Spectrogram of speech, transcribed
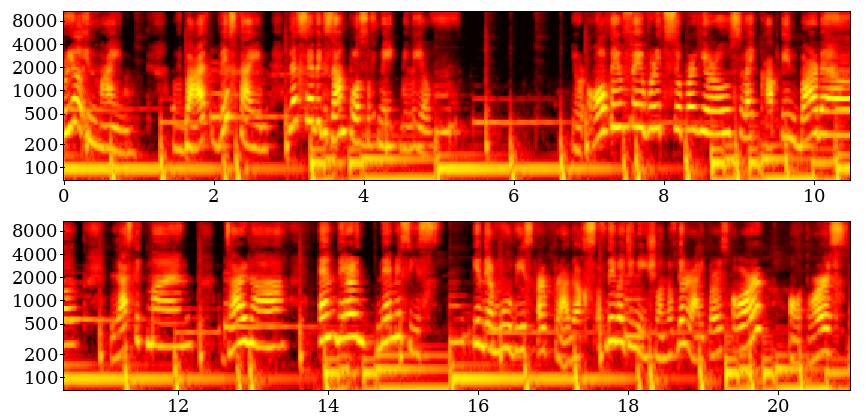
real in mind, but this time, let's have examples of make believe. Your all time favorite superheroes like Captain Barbell, Elastic Man, Darna, and their nemesis in their movies are products of the imagination of the writers or authors.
